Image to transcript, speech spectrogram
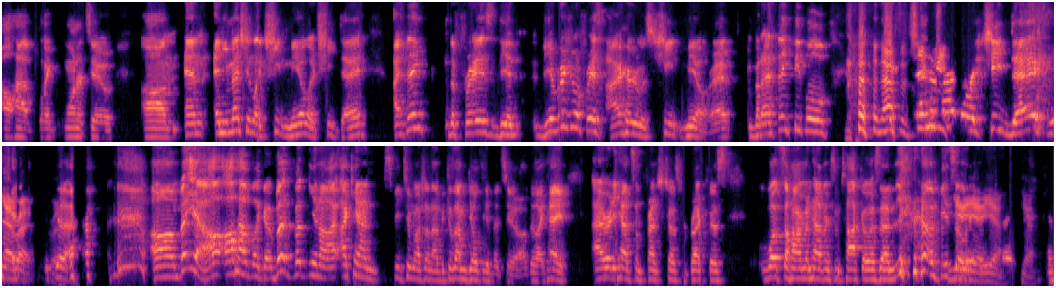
I'll have like one or two. Um, and and you mentioned like cheat meal or cheat day. I think the phrase the the original phrase I heard was cheat meal, right? But I think people that's a cheat like cheat day. Yeah, right. right. um, but yeah, I'll, I'll, have like a but but you know I, I can't speak too much on that because I'm guilty of it too. I'll be like, hey, I already had some French toast for breakfast. What's the harm in having some tacos and you know, pizza? Yeah, yeah, yeah, yeah.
